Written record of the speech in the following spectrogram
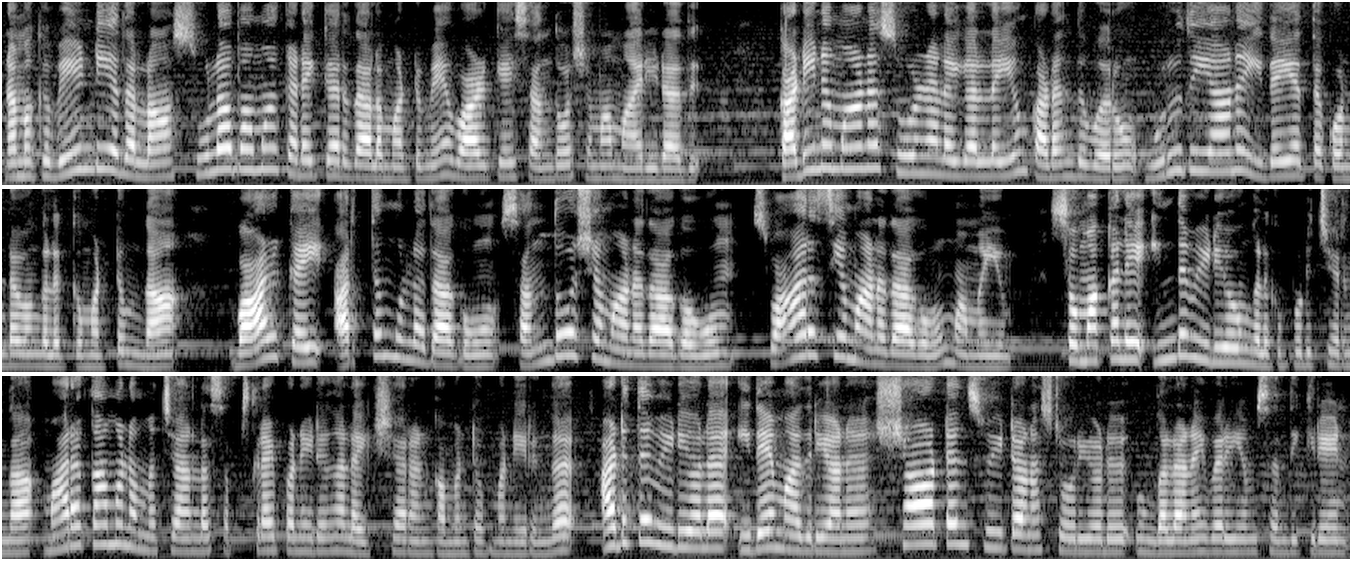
நமக்கு வேண்டியதெல்லாம் சுலபமாக கிடைக்கிறதால மட்டுமே வாழ்க்கை சந்தோஷமாக மாறிடாது. கடினமான சூழ்நிலைகள்லையும் கடந்து வரும் உறுதியான இதயத்தை கொண்டவங்களுக்கு மட்டும்தான் வாழ்க்கை அர்த்தமுள்ளதாகவும் சந்தோஷமானதாகவும் சுவாரஸ்யமானதாகவும் அமையும். ஸோ மக்களே இந்த வீடியோ உங்களுக்கு பிடிச்சிருந்தா மறக்காமல் நம்ம சேனலை சப்ஸ்கிரைப் பண்ணிடுங்க லைக் ஷேர் அண்ட் கமெண்ட்டும் பண்ணிடுங்க அடுத்த வீடியோவில் இதே மாதிரியான ஷார்ட் அண்ட் ஸ்வீட்டான ஸ்டோரியோடு உங்கள் அனைவரையும் சந்திக்கிறேன்.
